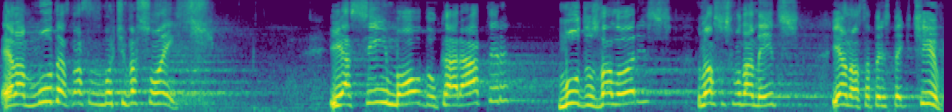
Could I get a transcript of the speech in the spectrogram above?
ela muda as nossas motivações. E assim molda o caráter, muda os valores, nossos fundamentos e a nossa perspectiva.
